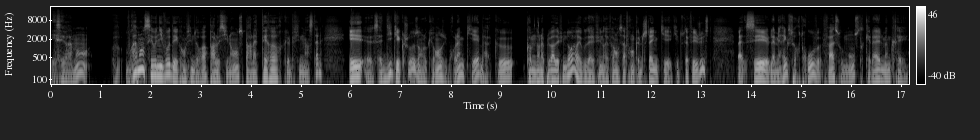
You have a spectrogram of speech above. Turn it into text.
Et c'est vraiment, vraiment, c'est au niveau des grands films d'horreur, par le silence, par la terreur que le film installe. Et euh, ça dit quelque chose, en l'occurrence, du problème qui est bah, que comme dans la plupart des films d'horreur, et vous avez fait une référence à Frankenstein qui est, qui est tout à fait juste, bah, c'est l'Amérique se retrouve face au monstre qu'elle a elle-même créé.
